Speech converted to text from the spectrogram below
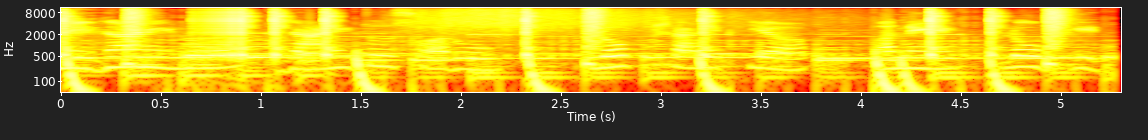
મેઘાણીનું સ્વરૂપ લોક સાહિત્ય અને લોકગીત.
